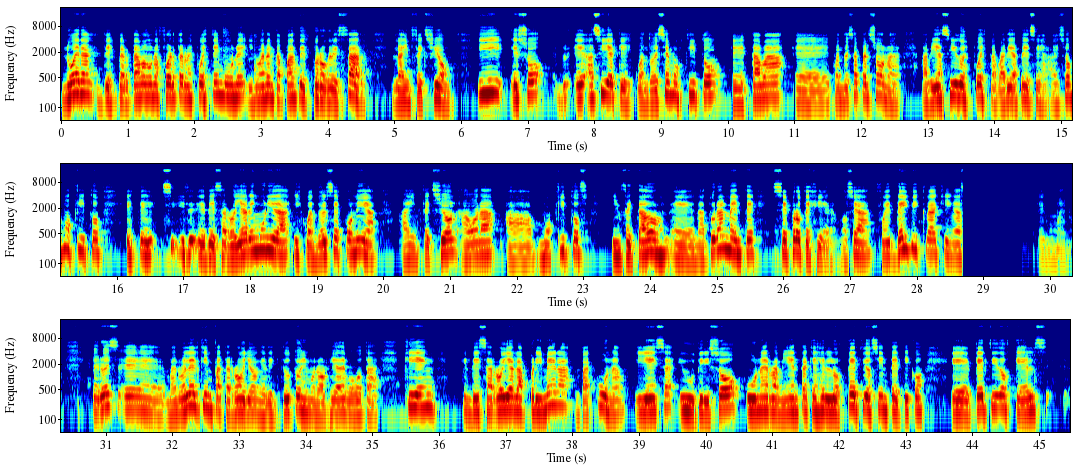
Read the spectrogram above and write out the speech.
no eran, despertaban una fuerte respuesta inmune y no eran capaces de progresar la infección. Y eso eh, hacía que cuando ese mosquito estaba, eh, cuando esa persona había sido expuesta varias veces a esos mosquitos, este, eh, desarrollara inmunidad y cuando él se exponía a infección ahora a mosquitos infectados naturalmente se protegieran. O sea, fue David Clark quien hace en humano. Pero es Manuel Elkin Patarroyo en el Instituto de Inmunología de Bogotá quien desarrolla la primera vacuna y esa y utilizó una herramienta que es los péptidos sintéticos, eh, péptidos que él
